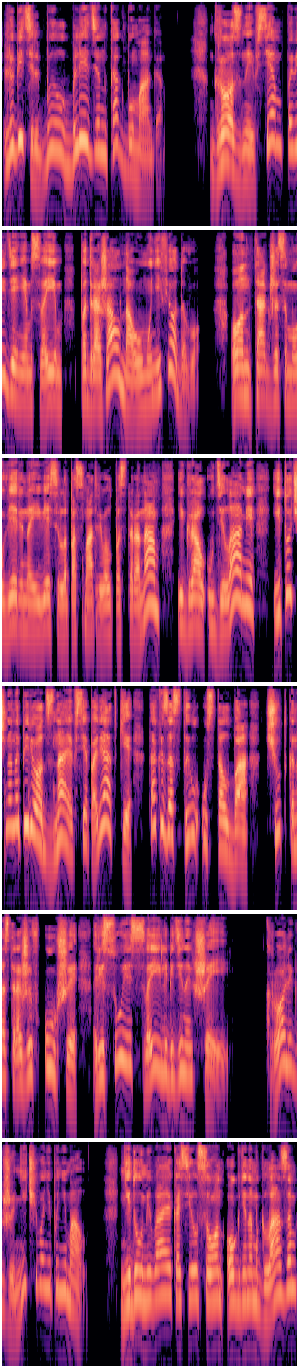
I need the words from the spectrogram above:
Любитель был бледен, как бумага. Грозный всем поведением своим подражал Науму Нефедову. Он также самоуверенно и весело посматривал по сторонам, играл уделами и, точно наперед, зная все порядки, так и застыл у столба, чутко насторожив уши, рисуясь своей лебединой шеей. Кролик же ничего не понимал. Недоумевая, косился он огненным глазом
